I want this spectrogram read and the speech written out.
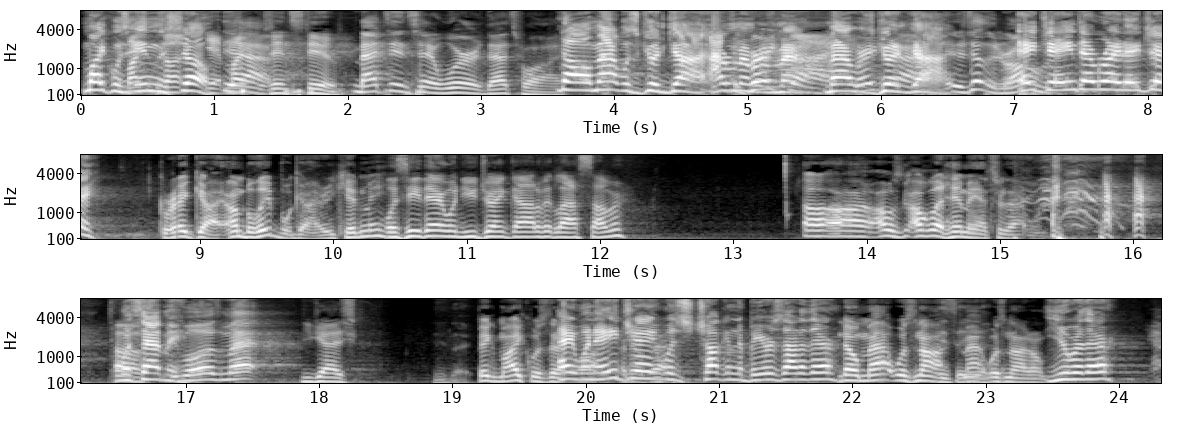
Mike was in the on- show. Yeah, Mike Yeah. was in Stu. Matt didn't say a word. That's why. No, Matt was a good guy. I remember great Matt. guy. Matt was a Great good guy. guy. There's nothing wrong AJ, ain't that right, AJ? Great guy. Unbelievable guy. Are you kidding me? Was he there when you drank out of it last summer? Uh, I was. I'll let him answer that one. What's uh, that mean? Was Matt? You guys. Big Mike was there. Hey, when AJ was chugging the beers out of there, No, Matt was not. Matt was not. on- you were there? Yeah.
